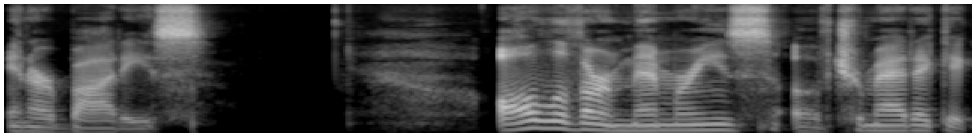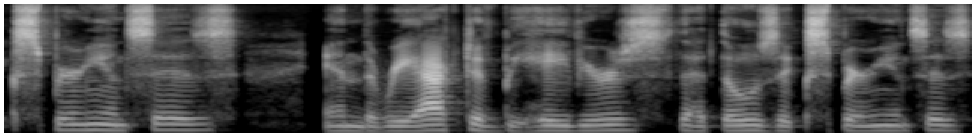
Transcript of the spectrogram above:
and our bodies. All of our memories of traumatic experiences and the reactive behaviors that those experiences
